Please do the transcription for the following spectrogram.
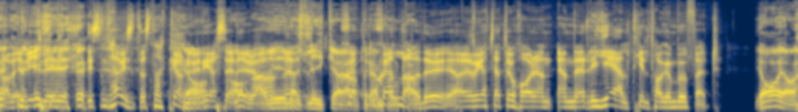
Ja, vi, vi, det är sånt här vi sitter och snackar om när vi Ja, reser, ja, eller hur? ja, vi är väldigt lika själv, på den Själv punkten. Du, ja, jag vet ju att du har en, en rejält tilltagen buffert. Ja, ja.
